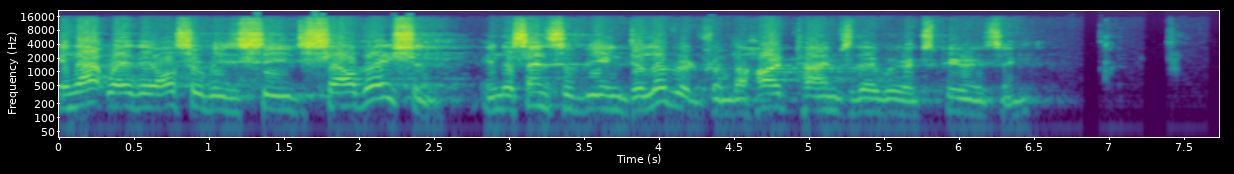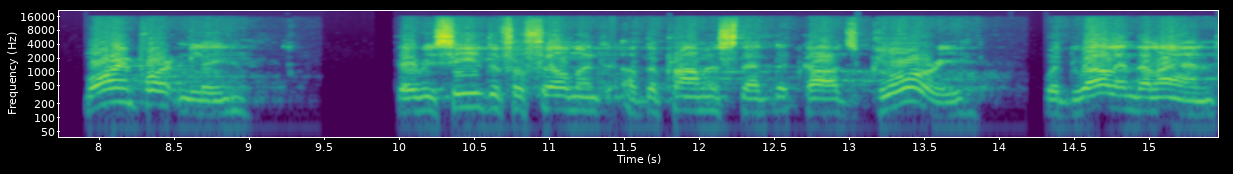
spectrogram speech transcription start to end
In that way, they also received salvation in the sense of being delivered from the hard times they were experiencing. More importantly, they received the fulfillment of the promise that, that God's glory would dwell in the land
